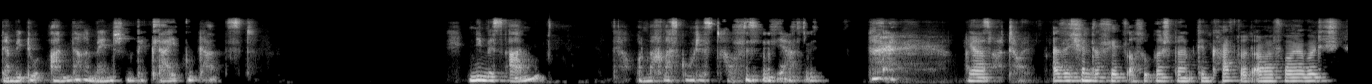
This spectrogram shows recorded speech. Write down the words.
damit du andere Menschen begleiten kannst. Nimm es an und mach was Gutes draus. ja. ja, das war toll. Also ich finde das jetzt auch super spannend mit dem Kraftort, aber vorher wollte ich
